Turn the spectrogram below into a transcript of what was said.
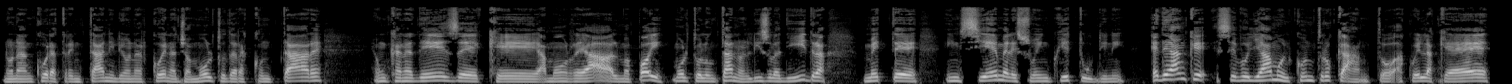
Non ha ancora 30 anni, Leonard Cohen ha già molto da raccontare è un canadese che a Montreal, ma poi molto lontano all'isola di Hydra, mette insieme le sue inquietudini ed è anche, se vogliamo, il controcanto a quella che è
